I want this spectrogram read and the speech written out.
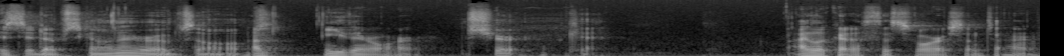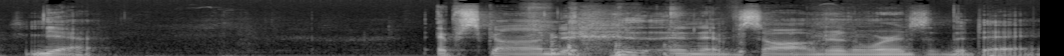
Is it absconded or absolved? Um, Either or. sure. Okay. I look at a thesaurus sometimes. Yeah. Absconded and absolved are the words of the day.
